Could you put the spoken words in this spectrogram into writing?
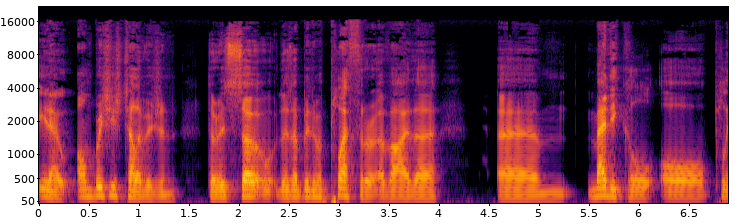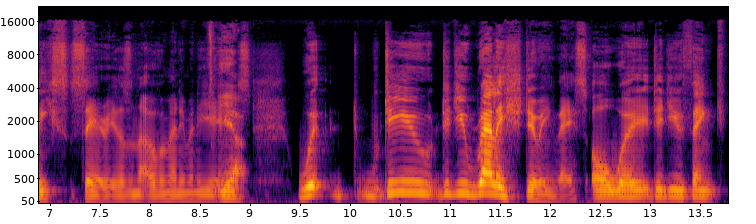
you know, on British television, there is so there's been a plethora of either um, medical or police series, hasn't there, over many many years? Yeah. Do you did you relish doing this, or were, did you think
